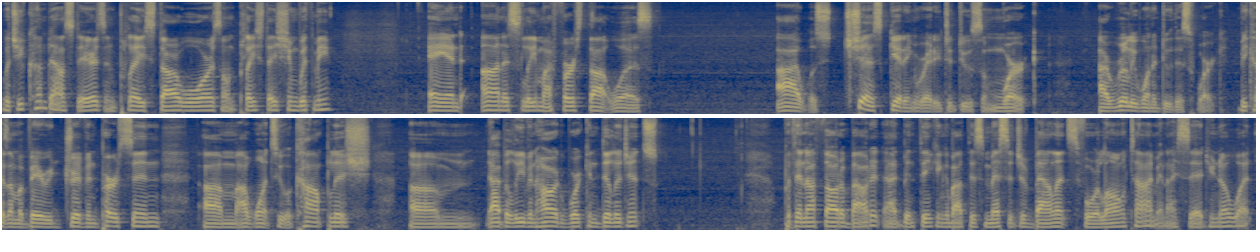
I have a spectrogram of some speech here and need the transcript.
would you come downstairs and play Star Wars on PlayStation with me? And honestly, my first thought was, I was just getting ready to do some work. I really want to do this work because I'm a very driven person. Um, I want to accomplish. Um, I believe in hard work and diligence. But then I thought about it. I'd been thinking about this message of balance for a long time and I said, "You know what?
